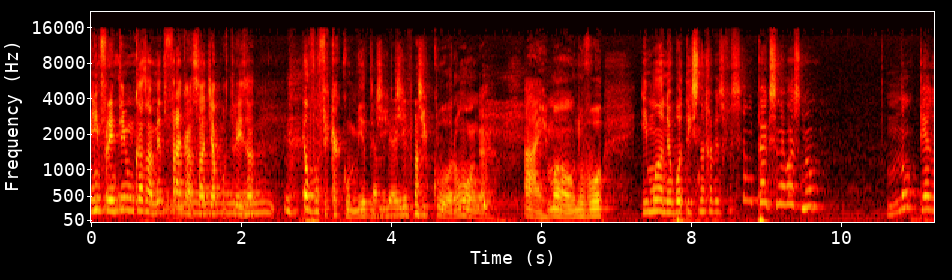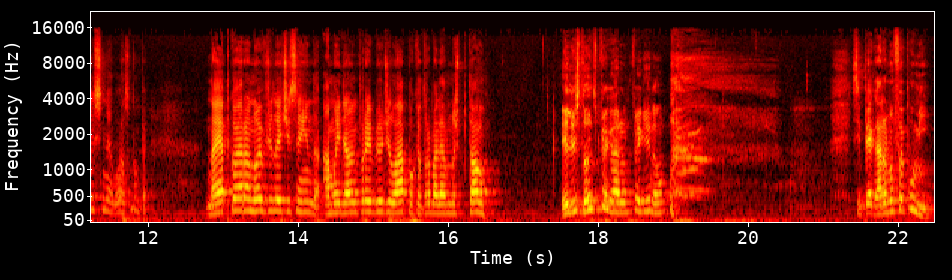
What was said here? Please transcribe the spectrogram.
enfrentei um casamento fracassado já por três anos. Eu vou ficar com medo de, de, de coronga. Ah, irmão, não vou. E mano, eu botei isso na cabeça. Falei assim, eu não pego esse negócio não. Não pego esse negócio, não pego. Na época eu era noivo de Letícia ainda. A mãe dela me proibiu de ir lá porque eu trabalhava no hospital. Eles todos pegaram, eu não peguei não. Se pegaram, não foi por mim.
